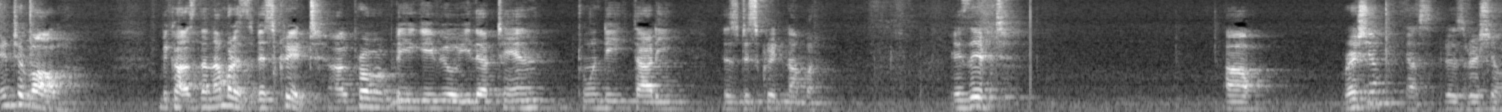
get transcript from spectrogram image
interval because the number is discrete. I'll probably give you either 10 20 30 is discrete number. Is it ratio? Yes it is ratio.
